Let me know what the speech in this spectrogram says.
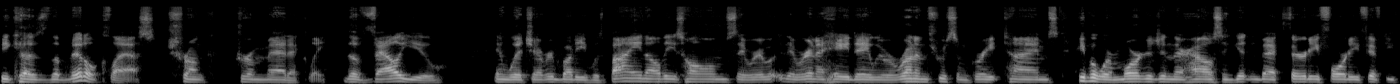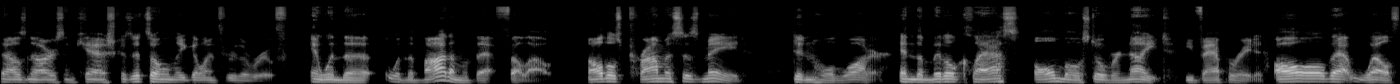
because the middle class shrunk dramatically. The value in which everybody was buying all these homes, they were they were in a heyday. We were running through some great times. People were mortgaging their house and getting back 30, 40, 50,000 dollars in cash cuz it's only going through the roof. And when the when the bottom of that fell out, all those promises made didn't hold water. And the middle class almost overnight evaporated. All that wealth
